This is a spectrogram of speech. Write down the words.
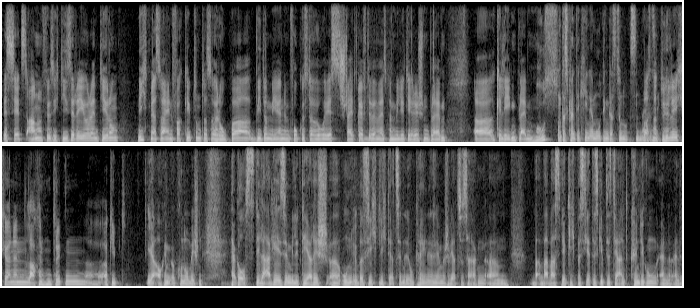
es jetzt an und für sich diese Reorientierung nicht mehr so einfach gibt und dass Europa wieder mehr in dem Fokus der US-Streitkräfte, wenn wir jetzt beim Militärischen bleiben, äh, gelegen bleiben muss. Und das könnte China ermutigen, das zu nutzen. Was Sie? natürlich einen lachenden Dritten äh, ergibt. Ja, auch im ökonomischen. Herr Groß, die Lage ist ja militärisch äh, unübersichtlich derzeit in der Ukraine. Es ist immer schwer zu sagen, ähm, was wirklich passiert. Es gibt jetzt die Ankündigung ein, ein,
